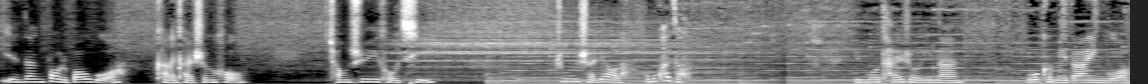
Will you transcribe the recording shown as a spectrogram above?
眼蛋抱着包裹，看了看身后，长吁一口气，终于甩掉了。我们快走！雨墨抬手一拦：“我可没答应过。”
